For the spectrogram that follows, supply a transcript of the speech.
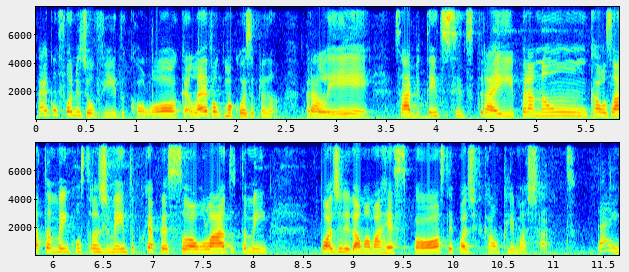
pega um fone de ouvido, coloca, leva alguma coisa para ler, sabe? Tente se distrair para não causar também constrangimento, porque a pessoa ao lado também pode lhe dar uma má resposta e pode ficar um clima chato. Tá aí.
